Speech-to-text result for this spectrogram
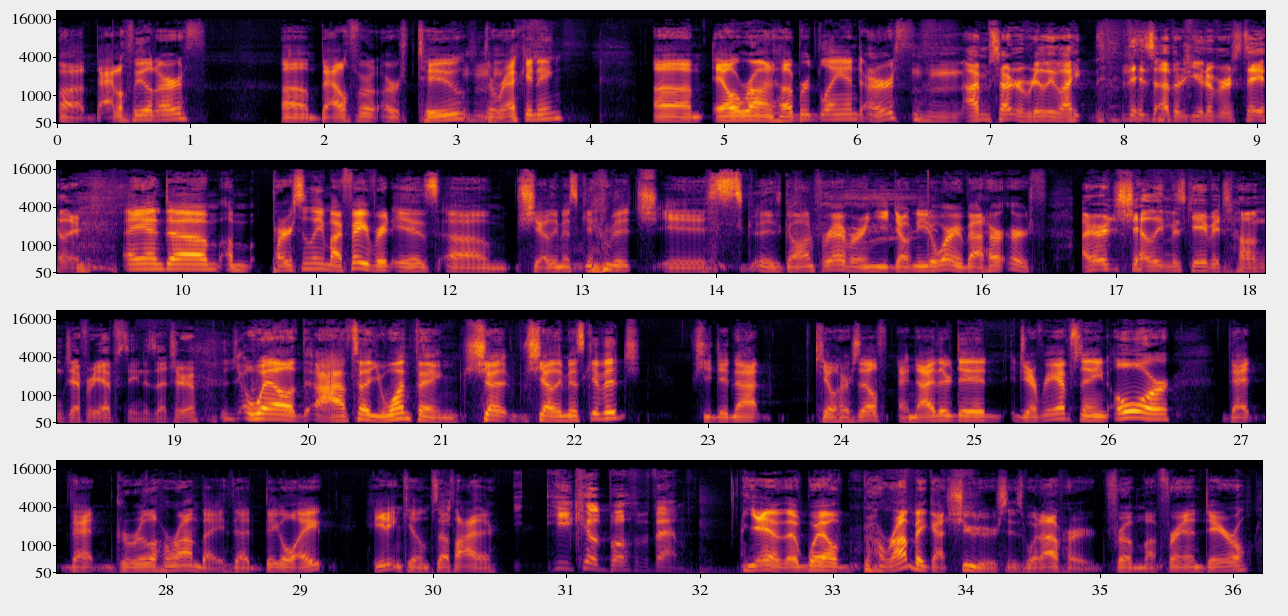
uh, Battlefield Earth, um, Battlefield Earth 2 Mm-hmm. The Reckoning, um, L. Ron Hubbard Land Earth, Mm, I'm starting to really like this other universe, Taylor. and um, um, personally, my favorite is um, Shelly Miscavige is is gone forever, and you don't need to worry about her Earth. I heard Shelley Miscavige hung Jeffrey Epstein. Is that true? Well, I'll tell you one thing: she- Shelly Miscavige, she did not kill herself, and neither did Jeffrey Epstein or that that gorilla Harambe, that big old ape. He didn't kill himself either. He killed both of them. Yeah, that- well, Harambe got shooters, is what I've heard from my friend Daryl.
